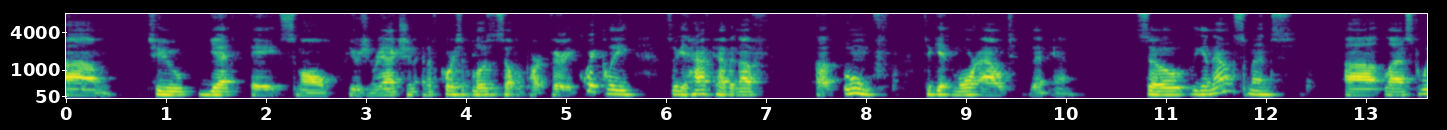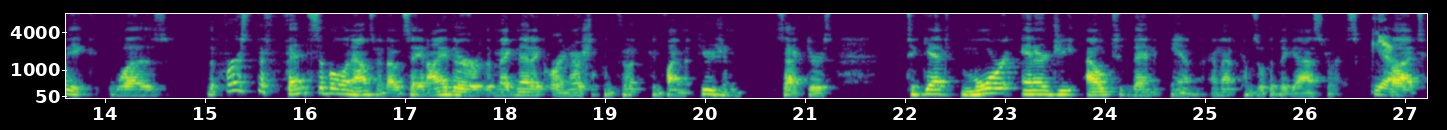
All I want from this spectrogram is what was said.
um, to get a small fusion reaction. And of course, it blows itself apart very quickly. So you have to have enough uh, oomph to get more out than in. So the announcement uh, last week was the first defensible announcement, I would say, in either the magnetic or inertial conf- confinement fusion sectors to get more energy out than in. And that comes with a big asterisk. Yeah. But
